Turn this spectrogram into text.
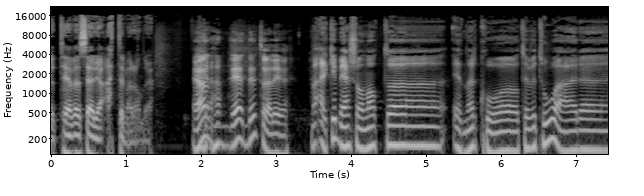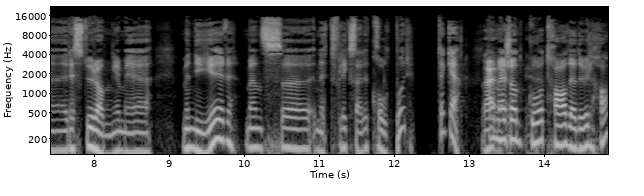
eh, TV-serier etter hverandre. Ja, det, det tror jeg det gjør. Men er det ikke mer sånn at uh, NRK TV 2 er uh, restauranter med menyer, mens uh, Netflix er et koldtbord? Tenker jeg. Det er mer sånn gå og ta det du vil ha.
